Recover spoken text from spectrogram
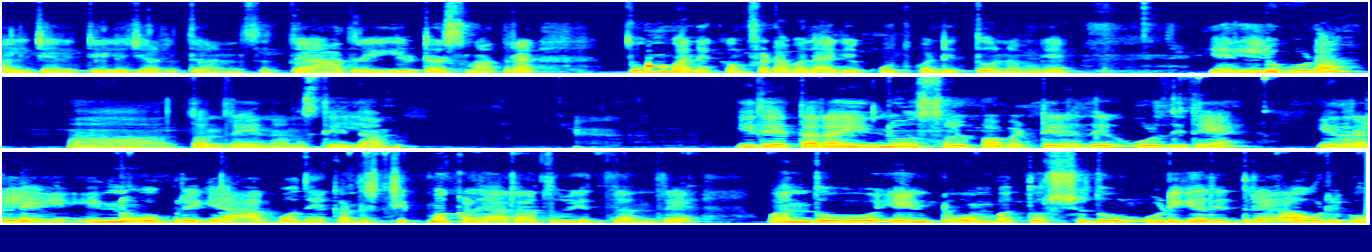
ಅಲ್ಲಿ ಜರಿತು, ಇಲ್ಲಿ ಜರಿತು ಅನಿಸುತ್ತೆ. ಆದರೆ ಈ ಡ್ರೆಸ್ ಮಾತ್ರ ತುಂಬಾ ಕಂಫರ್ಟಬಲ್ ಆಗಿ ಕೂತ್ಕೊಂಡಿತ್ತು ನಮಗೆ. ಎಲ್ಲೂ ಕೂಡ ತೊಂದರೆ ಏನು ಅನ್ನಿಸ್ಲಿಲ್ಲ ಇದೇ ಥರ ಇನ್ನೂ ಸ್ವಲ್ಪ ಬಟ್ಟೆ ಉಳಿದಿದೆ ಇದರಲ್ಲಿ ಇನ್ನೂ ಒಬ್ಬರಿಗೆ ಆಗ್ಬೋದು. ಯಾಕಂದರೆ ಚಿಕ್ಕ ಮಕ್ಕಳು ಯಾರಾದರೂ ಇದ್ದಂದರೆ ಒಂದು ಎಂಟು ಒಂಬತ್ತು ವರ್ಷದ ಹುಡುಗಿಯರಿದ್ದರೆ ಅವರಿಗೂ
